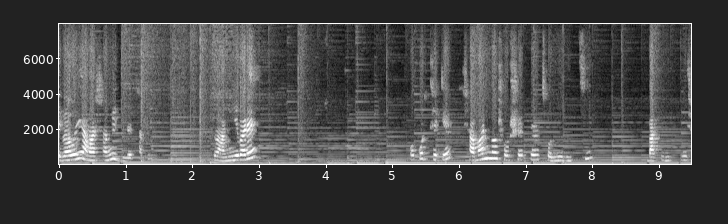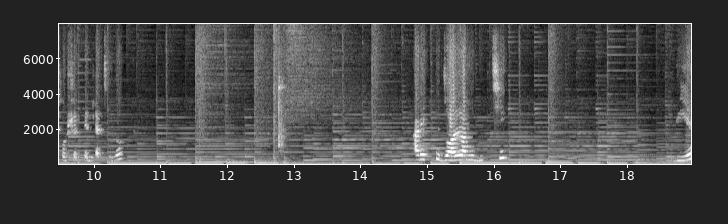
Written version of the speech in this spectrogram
এভাবেই আমার সঙ্গে জুড়ে থাকুন। তো আমি এবারে ওপর থেকে সামান্য সর্ষের তেল ছড়িয়ে দিচ্ছি। বাকি যে সর্ষের তেলটা ছিল। আর একটু জল আমি দিচ্ছি। দিয়ে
